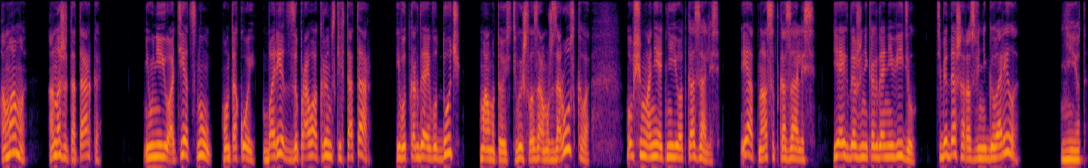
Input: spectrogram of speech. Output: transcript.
А мама, она же татарка. И у нее отец, ну, он такой, борец за права крымских татар. И вот когда его дочь, мама, то есть, вышла замуж за русского, в общем, они от нее отказались. И от нас отказались. Я их даже никогда не видел. Тебе Даша разве не говорила?» «Нет».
